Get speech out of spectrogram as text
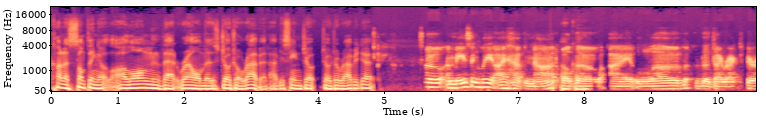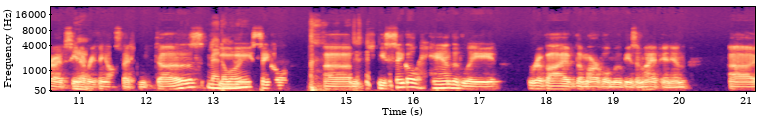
kind of something along that realm is Jojo Rabbit. Have you seen jo- Jojo Rabbit yet? So amazingly, I have not, Okay. although I love the director. I've seen Yeah. everything else that he does. Mandalorian? He single, um, he single-handedly revived the Marvel movies, in my opinion. Uh,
